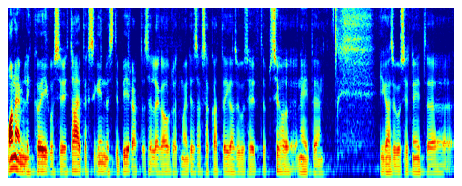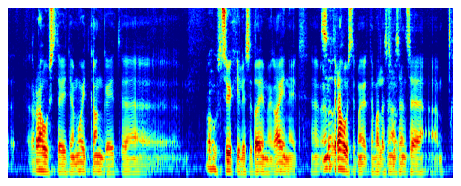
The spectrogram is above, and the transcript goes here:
vanemlikke õigusi tahetakse kindlasti piirata selle kaudu, et ma ei tea, saaks hakata igasuguseid psühho, neid igasuguseid neid rahusteid ja muid kangeid äh. Psüühilise toimega aineid sa.... mitte rahusteid, ma ütlen vale sõna, see on see äh,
